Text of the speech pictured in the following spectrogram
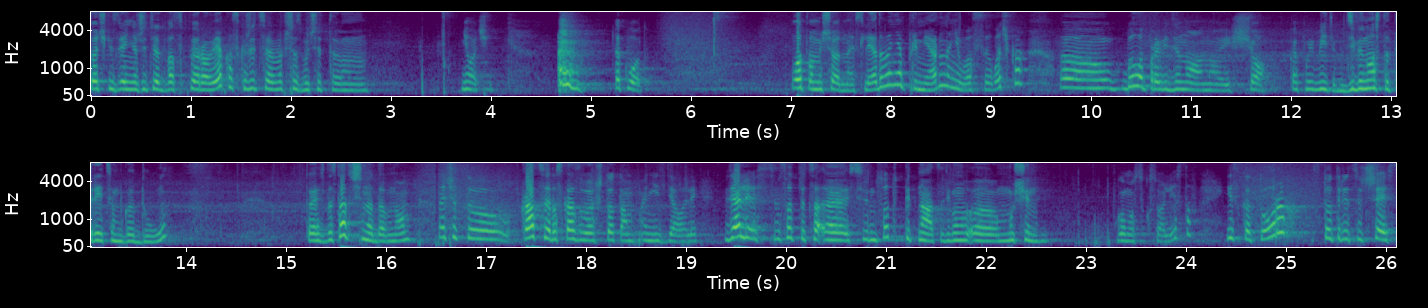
точки зрения жителя 21 века, скажите, вообще звучит э, не очень. так вот, вот вам еще одно исследование, пример, на него ссылочка. Э, было проведено оно еще, как вы видите, в 93 году то есть достаточно давно. Значит, э, вкратце рассказываю, что там они сделали. Взяли 715 э, э, мужчин гомосексуалистов, из которых 136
